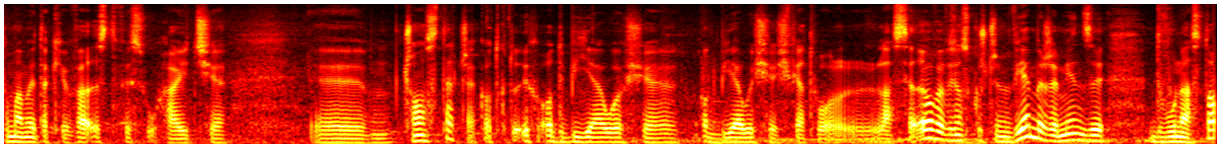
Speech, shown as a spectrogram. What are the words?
tu mamy takie warstwy, słuchajcie, cząsteczek, od których odbijało się, odbijały się światło laserowe, w związku z czym wiemy, że między 12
